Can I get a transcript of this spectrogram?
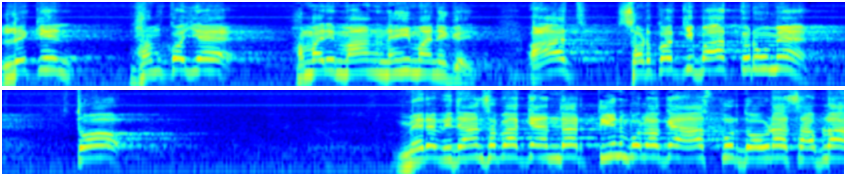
लेकिन हमको ये, हमारी मांग नहीं मानी गई। आज सड़कों की बात करूँ मैं तो मेरे विधानसभा के अंदर तीन ब्लॉक है, आसपुर, दौड़ा, साबला।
